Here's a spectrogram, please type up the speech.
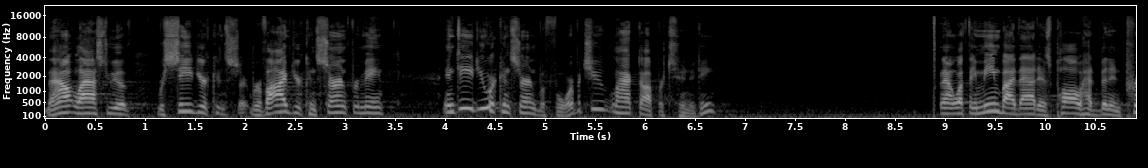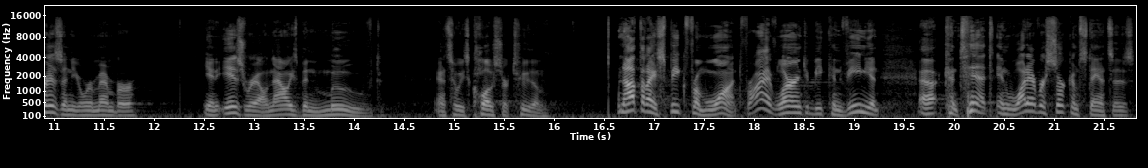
Now at last you have received your concern, revived your concern for me. Indeed, you were concerned before, but you lacked opportunity. Now, what they mean by that is Paul had been in prison, you remember, in Israel. Now he's been moved, and so he's closer to them. Not that I speak from want, for I have learned to be convenient, uh, content in whatever circumstances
